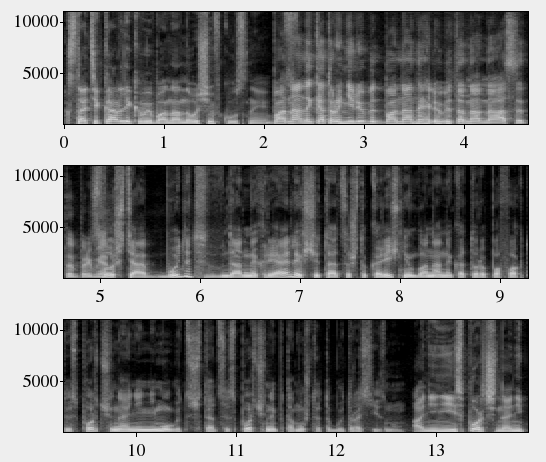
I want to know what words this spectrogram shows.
Кстати, карликовые бананы очень вкусные. Бананы, которые не любят бананы, а любят ананас, это пример. Слушайте, а будет в данных реалиях считаться, что коричневые бананы, которые по факту испорчены, они не могут считаться испорченными, потому что это будет расизмом? Они не испорчены, они Они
